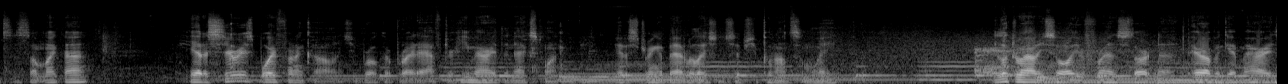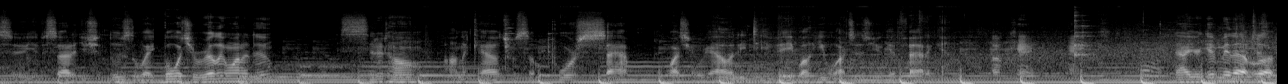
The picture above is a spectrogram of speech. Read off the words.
Something like that? You had a serious boyfriend in college. You broke up right after. He married the next one. You had a string of bad relationships. You put on some weight. You looked around, you saw all your friends starting to pair up and get married, so you decided you should lose the weight. But what you really want to do sit at home on the couch with some poor sap watching reality TV while he watches you get fat again. Okay, Hank. Now you're giving me that look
